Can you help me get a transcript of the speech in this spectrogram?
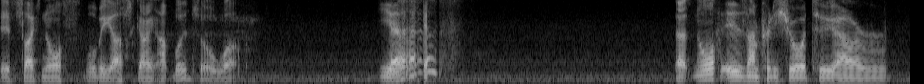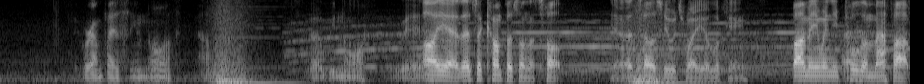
if, like, north will be us going upwards or what? Yes. That North is, I'm pretty sure, to our. Where I'm facing north. Um, that'll be north. Where... Oh yeah, there's a compass on the top. Yeah, that tells you which way you're looking. But I mean, when you pull the map up,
